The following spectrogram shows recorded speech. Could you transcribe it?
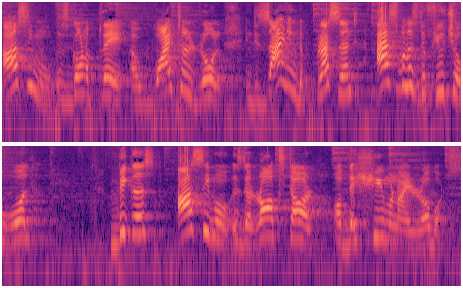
Asimo is gonna play a vital role in designing the present as well as the future world because Asimo is the rock star of the humanoid robots.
